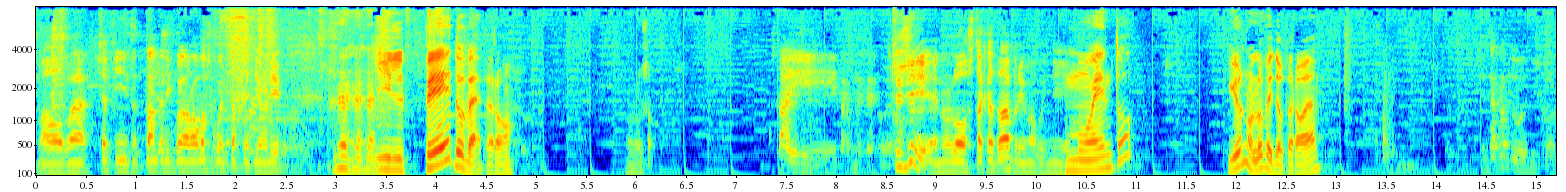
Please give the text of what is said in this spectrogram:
No, beh, c'è finito tanta di quella roba su quel tappetino lì. Il P dov'è però? Non lo so. Stai permettendo. Sì, sì, e non l'ho staccata da prima, quindi... Un momento. Io non lo vedo però, eh. sta staccato il Discord.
